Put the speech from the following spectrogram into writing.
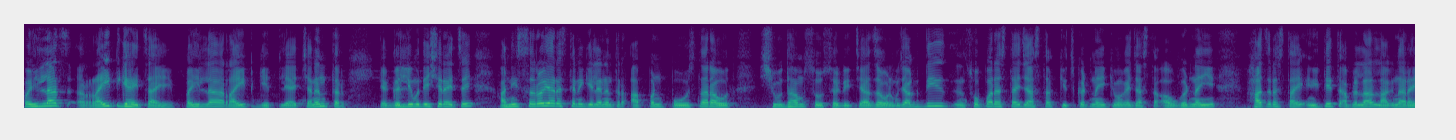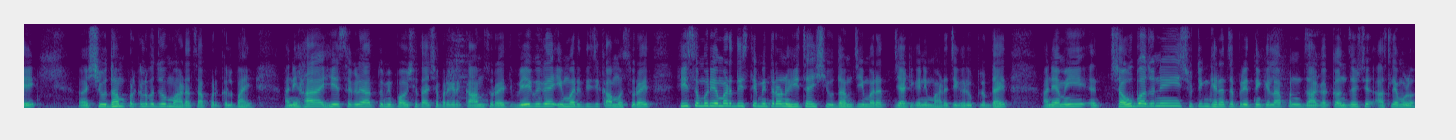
पहिलाच राईट घ्यायचा आहे. पहिला राईट घेतल्याच्या नंतर त्या गल्लीमध्ये शिरायचं आहे आणि सरळ या रस्त्याने गेल्यानंतर आपण पोहोचणार आहोत शिवधाम सोसायटीच्या जवळ. म्हणजे अगदी सोपा रस्ता आहे जास्त किचकट नाही किंवा काही जास्त अवघड नाही आहे हाच रस्ता आहे आणि इथेच आपल्याला लागणार आहे शिवधाम प्रकल्प जो म्हाडाचा प्रकल्प आहे. आणि हा हे सगळे आता तुम्ही पाहू शकता अशा प्रकारे काम सुरू आहेत. वेगवेगळ्या इमारतीची कामं सुरू आहेत. ही समोर इमारत दिसते मित्रांनो हीच आहे शिवधामची इमारत. ज्या ठिकाणी म्हाडाची घरी उपलब्ध आहेत. आणि आम्ही शाहू बाजूने शूटिंग घेण्याचा प्रयत्न केला पण जागा कन्झर्शन असल्यामुळं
